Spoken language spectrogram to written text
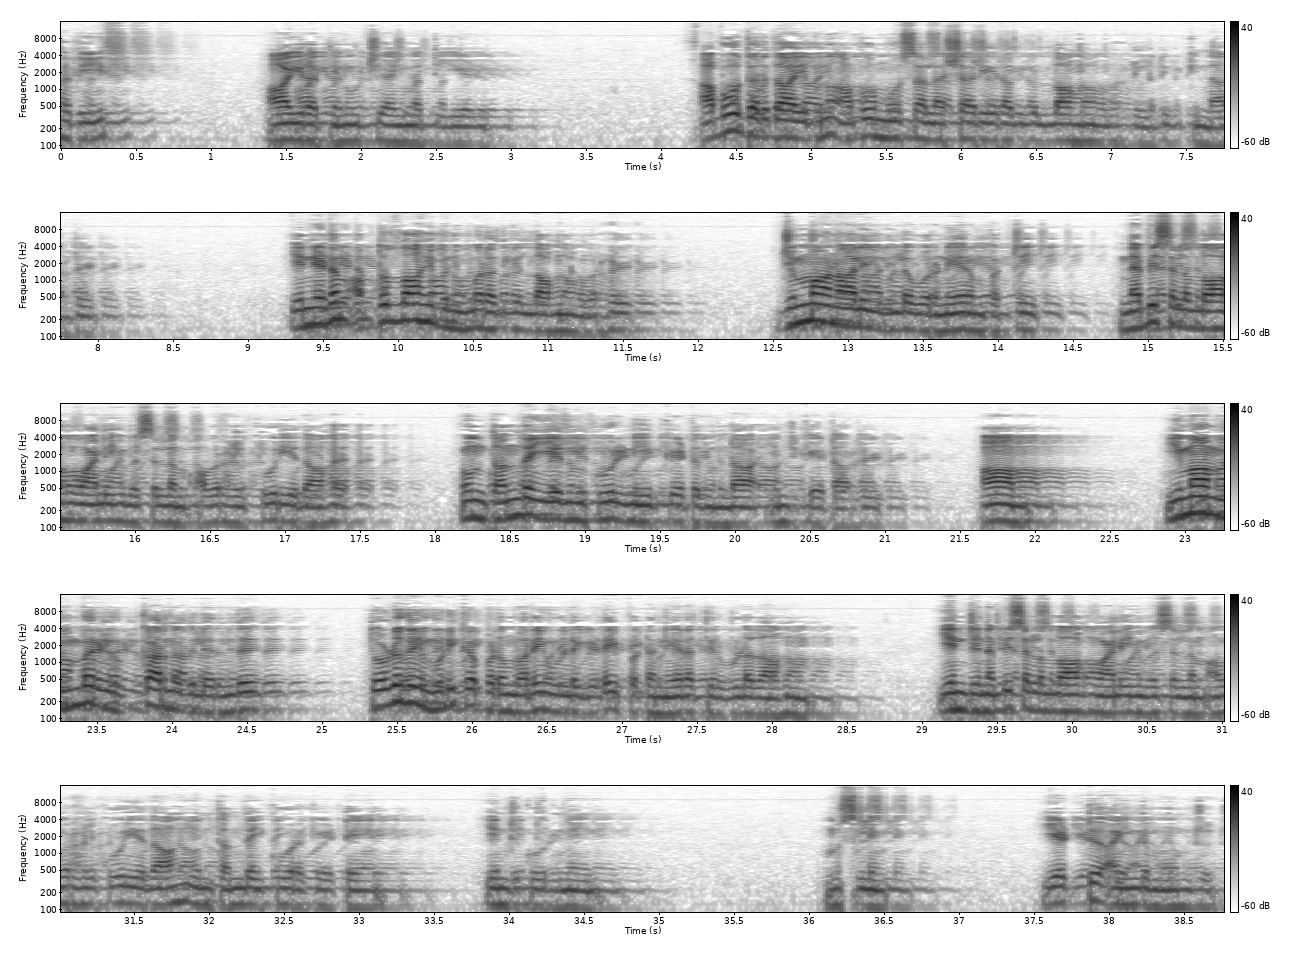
ஹதீஸ் ஆயிரத்தி நூற்றி ஐம்பத்தி ஏழு. அபோ தர்தாயிபனு அபு மூசல் அஷாரி ரவி அல்லாஹும் அவர்கள் அறிவிக்கின்றார்கள். என்னிடம் அப்துல்லாஹிபின் உமர் ரதி அல்லாஹும் அவர்கள் ஜும்மா நாளில் உள்ள ஒரு நேரம் பற்றி நபி சல்லாஹூ அலிஹி வசல்லம் அவர்கள் கூறியதாக உம் தந்தை ஏதும் கூறி நீர் கேட்டதுண்டா என்று கேட்டார்கள். ஆம். இமாம் மெம்பரில் உட்கார்ந்ததிலிருந்து தொழுகை முடிக்கப்படும் வரை உள்ள இடைப்பட்ட நேரத்தில் உள்ளதாகும். என்று நபி சொல்லாஹும் அலி வசல்லம் அவர்கள் கூறியதாக என் தந்தை கூற கேட்டேன் என்று கூறினேன். முஸ்லிம் எட்டு ஐந்து மூன்று.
